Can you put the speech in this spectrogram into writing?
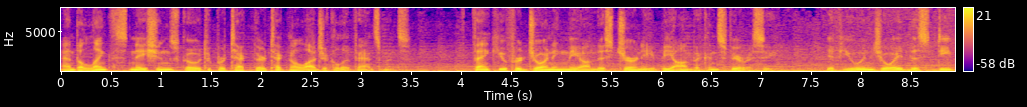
and the lengths nations go to protect their technological advancements. Thank you for joining me on this journey beyond the conspiracy. If you enjoyed this deep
